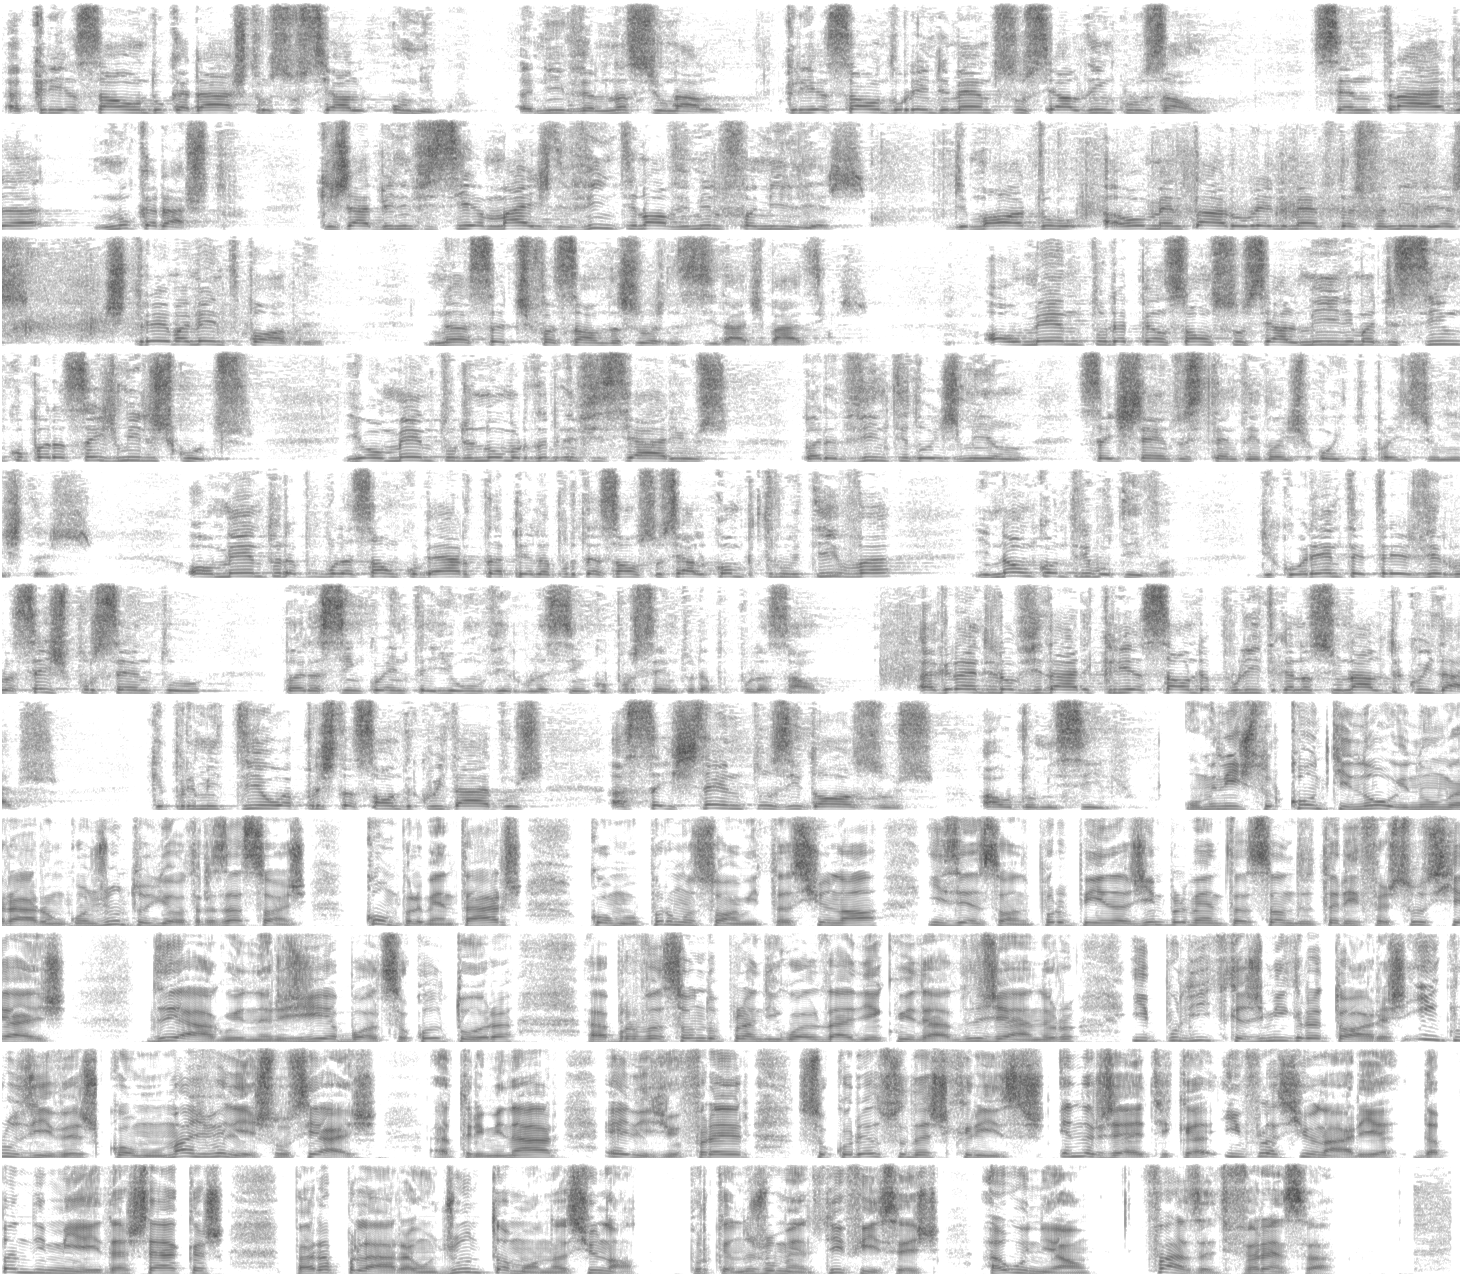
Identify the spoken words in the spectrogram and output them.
a criação do cadastro social único a nível nacional, criação do rendimento social de inclusão centrada no cadastro, que já beneficia mais de 29 mil famílias, de modo a aumentar o rendimento das famílias extremamente pobres na satisfação das suas necessidades básicas. Aumento da pensão social mínima de 5 para 6 mil escudos e aumento do número de beneficiários para 22.672 oito pensionistas. Aumento da população coberta pela proteção social contributiva e não contributiva de 43,6% para 51,5% da população. A grande novidade é a criação da Política Nacional de Cuidados, que permitiu a prestação de cuidados a 600 idosos ao domicílio. O ministro continuou a enumerar um conjunto de outras ações complementares, como promoção habitacional, isenção de propinas, implementação de tarifas sociais de água e energia, bolsa cultura, aprovação do plano de igualdade e equidade de género e políticas migratórias inclusivas como mais-valias sociais. A terminar, Elísio Freire socorreu-se das crises energética, inflacionária, da pandemia e das secas para apelar a um juntamento nacional, porque nos momentos difíceis a união faz a diferença.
